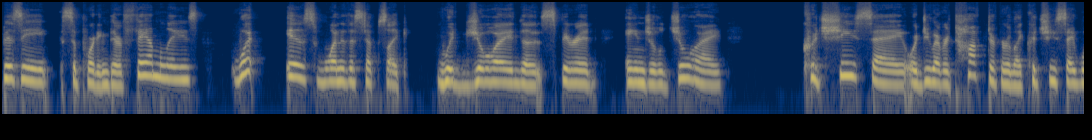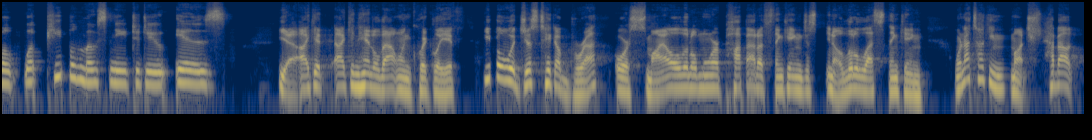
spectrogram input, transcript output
busy supporting their families. What is one of the steps like would joy, the spirit angel joy, could she say, or do you ever talk to her? Like, could she say, well, what people most need to do is yeah, I could I can handle that one quickly. If people would just take a breath or smile a little more, pop out of thinking, just, you know, a little less thinking. We're not talking much. How about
